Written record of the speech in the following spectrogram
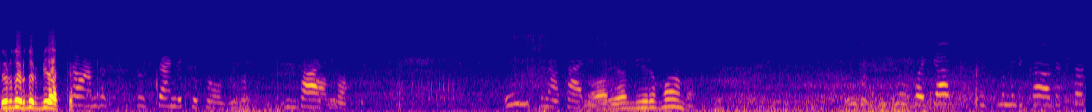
Dur dur dur bir dakika. Tamam dur. Dur sen de kötü oldun. Dur. Sakin ol. İyi misin kardeşim? Ağrıyan bir yerin var mı? Şu bacak kısmını bir kaldırsak.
